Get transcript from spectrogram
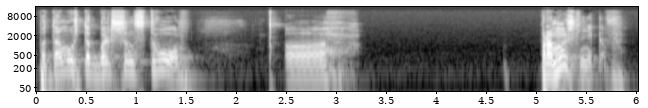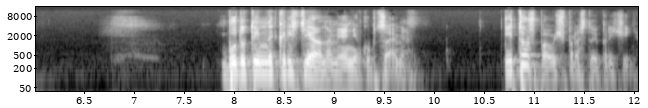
Потому что большинство промышленников будут именно крестьянами, а не купцами. И тоже по очень простой причине.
